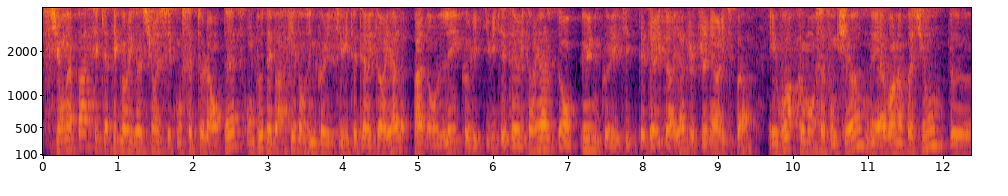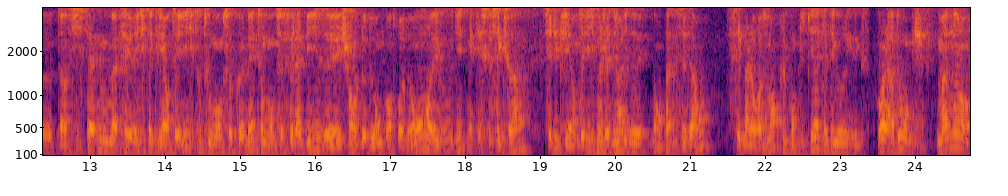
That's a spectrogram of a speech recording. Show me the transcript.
si on n'a pas ces catégorisations et ces concepts-là en tête, on peut débarquer dans une collectivité territoriale, pas dans les collectivités territoriales, dans une collectivité territoriale, je ne généralise pas, et voir comment ça fonctionne et avoir l'impression d'un système affairiste et clientéliste où tout le monde se connaît, tout le monde se fait la bise et échange de dons contre dons, et vous vous dites, mais qu'est-ce que c'est que ça? C'est du clientélisme généralisé Non, pas nécessairement. C'est malheureusement plus compliqué à catégoriser. Voilà, donc, maintenant,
